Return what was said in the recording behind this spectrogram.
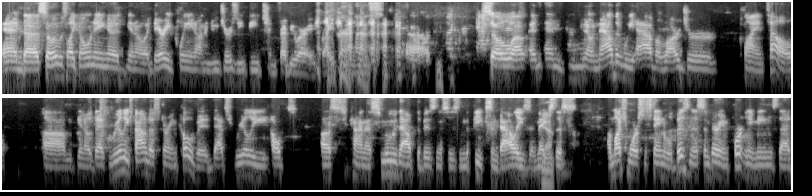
and uh, so it was like owning a you know a dairy queen on a new jersey beach in february right? I mean, it's, uh, so uh, and and you know now that we have a larger clientele um, you know that really found us during covid that's really helped us kind of smooth out the businesses and the peaks and valleys and makes this a much more sustainable business and very importantly means that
